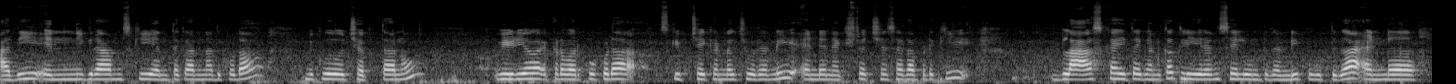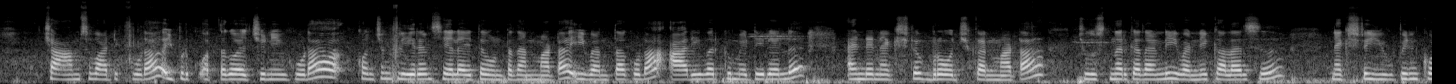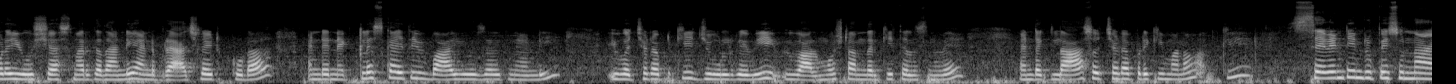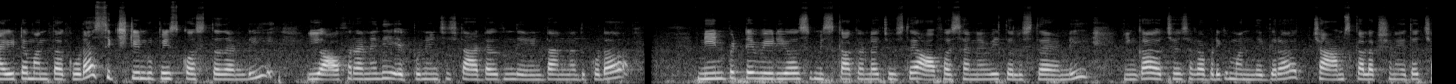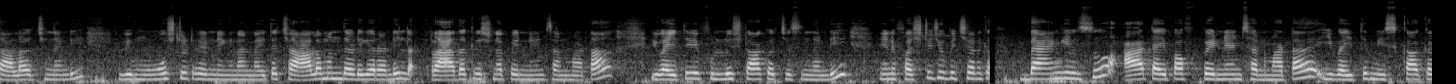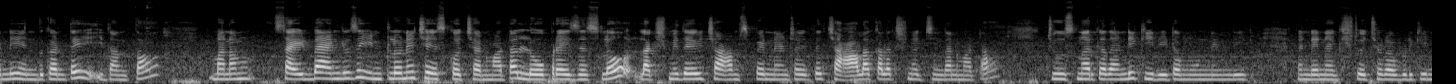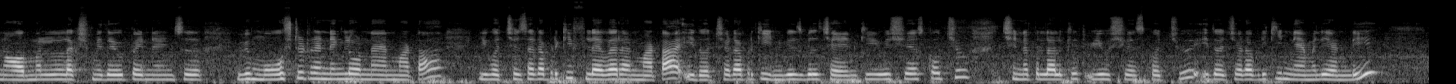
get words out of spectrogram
అది ఎన్ని గ్రామ్స్కి ఎంతకన్నది కూడా మీకు చెప్తాను. వీడియో ఇక్కడ వరకు కూడా స్కిప్ చేయకుండా చూడండి. అండ్ నెక్స్ట్ వచ్చేసేటప్పటికి గ్లాస్కి అయితే కనుక క్లియరెన్స్ సేల్ ఉంటుందండి పూర్తిగా. అండ్ చామ్స్ వాటికి కూడా ఇప్పుడు కొత్తగా వచ్చినవి కూడా కొంచెం క్లియరెన్స్ సేల్ అయితే ఉంటుంది అనమాట ఇవంతా కూడా aari work material and next బ్రోచ్కి అనమాట చూస్తున్నారు కదండి ఇవన్నీ కలర్స్ నెక్స్ట్ యూపిన్ కూడా యూజ్ చేస్తున్నారు కదండి అండ్ బ్రాచ్లైట్ కూడా. అండ్ నెక్లెస్కి అయితే ఇవి బాగా యూజ్ అవుతున్నాయండి. ఇవి వచ్చేటప్పటికి జ్యువెలరీవి ఇవి ఆల్మోస్ట్ అందరికీ తెలిసినవే. అండ్ గ్లాస్ వచ్చేటప్పటికి మనకి సెవెంటీన్ రూపీస్ ఉన్న ఐటమ్ అంతా కూడా సిక్స్టీన్ రూపీస్కి వస్తుందండి. ఈ ఆఫర్ అనేది ఎప్పటి నుంచి స్టార్ట్ అవుతుంది ఏంటి అన్నది కూడా నేను పెట్టే వీడియోస్ మిస్ కాకుండా చూస్తే ఆఫర్స్ అనేవి తెలుస్తాయండి. ఇంకా వచ్చేసేటప్పటికి మన దగ్గర చామ్స్ కలెక్షన్ అయితే చాలా వచ్చిందండి. ఇవి మోస్ట్ ట్రెండింగ్. నన్ను అయితే చాలామంది అడిగారండి రాధాకృష్ణ పెండెంట్స్ అనమాట ఇవైతే ఫుల్ స్టాక్ వచ్చేసిందండి. నేను ఫస్ట్ చూపించాను బ్యాంగిల్స్ ఆ టైప్ ఆఫ్ పెండెంట్స్ అనమాట ఇవైతే మిస్ కాకండి. ఎందుకంటే ఇదంతా మనం సైడ్ బ్యాంగిల్స్ ఇంట్లోనే చేసుకోవచ్చు అనమాట లో ప్రైజెస్లో లక్ష్మీదేవి చామ్స్ పెండెంట్స్ అయితే చాలా కలెక్షన్ వచ్చిందనమాట చూస్తున్నారు కదండి కిరీటం ఉండింది అండ్ నెక్స్ట్ వచ్చేటప్పటికి నార్మల్ లక్ష్మీదేవి పెండెంట్స్ ఇవి మోస్ట్ ట్రెండింగ్లో ఉన్నాయన్నమాట. ఇవి వచ్చేసేటప్పటికి ఫ్లేవర్ అనమాట ఇది వచ్చేటప్పటికి ఇన్విజిబుల్ చైన్కి యూజ్ చేసుకోవచ్చు చిన్నపిల్లలకి యూజ్ చేసుకోవచ్చు. ఇది వచ్చేటప్పటికి నెమలి అండి.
